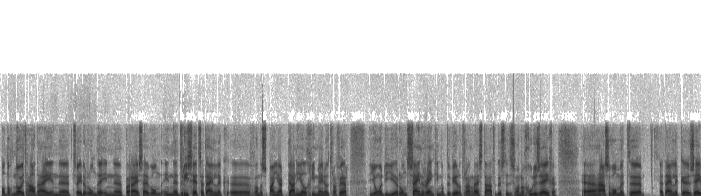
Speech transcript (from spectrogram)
Want nog nooit haalde hij een uh, tweede ronde in uh, Parijs. Hij won in uh, drie sets uiteindelijk van de Spanjaard Daniel Gimeno Traver. Een jongen die rond zijn ranking op de wereldranglijst staat. Dus dat is gewoon een goede zegen. Haase won met Uiteindelijk 7-6 eh,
